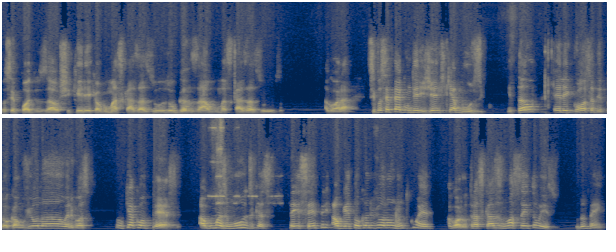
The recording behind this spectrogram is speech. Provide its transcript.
Você pode usar o chiquerê, que algumas casas usam, o ganzá, algumas casas usam. Agora, se você pega um dirigente que é músico, então ele gosta de tocar um violão, ele gosta. O que acontece? Algumas músicas tem sempre alguém tocando violão junto com ele. Agora, outras casas não aceitam isso. Tudo bem.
